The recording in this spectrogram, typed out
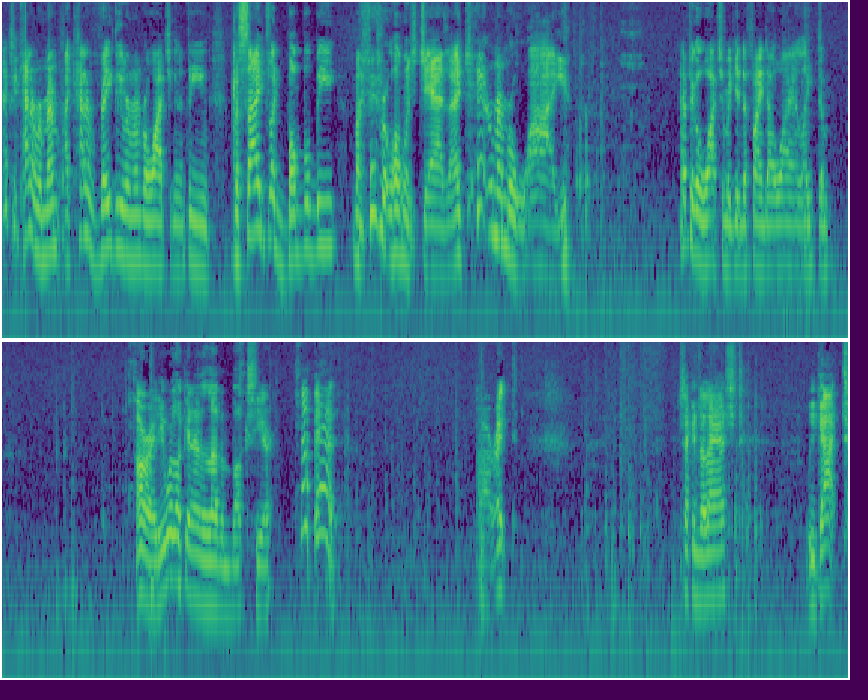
actually kind of remember I kind of vaguely remember watching it and thinking besides like Bumblebee, my favorite one was Jazz. I can't remember why. I have to go watch him again to find out why I liked him. Alrighty, we're looking at 11 bucks here. Not bad. Alright. Second to last, we got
